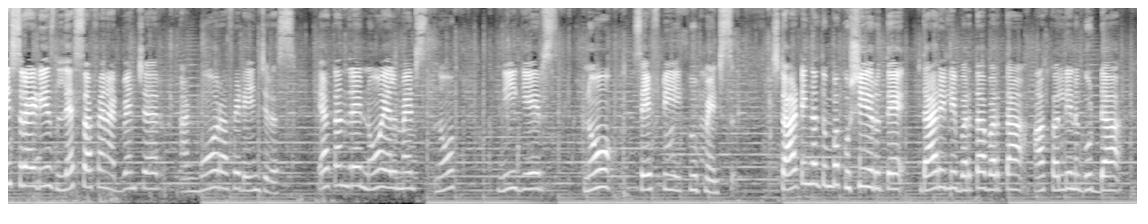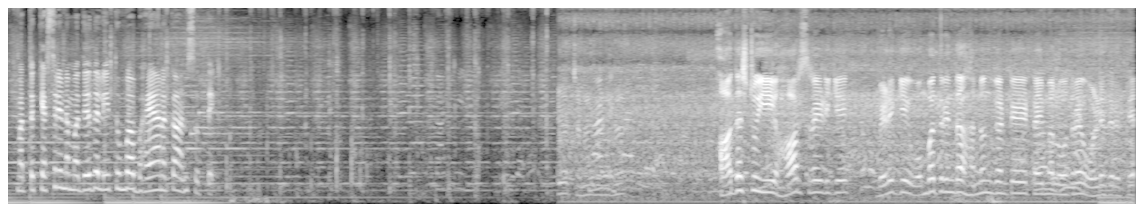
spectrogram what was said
this ride is less of an adventure and more of a dangerous ಯಾಕಂದರೆ no helmets no knee gears no safety equipments ಸ್ಟಾರ್ಟಿಂಗಲ್ಲಿ ತುಂಬ ಖುಷಿ ಇರುತ್ತೆ. ದಾರಿಲಿ ಬರ್ತಾ ಬರ್ತಾ ಆ ಕಲ್ಲಿನ ಗುಡ್ಡ ಮತ್ತು ಕೆಸರಿನ ಮಧ್ಯದಲ್ಲಿ ತುಂಬ ಭಯಾನಕ ಅನಿಸುತ್ತೆ. ಆದಷ್ಟು ಈ ಹಾರ್ಸ್ ರೈಡಿಗೆ ಬೆಳಿಗ್ಗೆ ಒಂಬತ್ತರಿಂದ ಹನ್ನೊಂದು ಗಂಟೆ ಟೈಮಲ್ಲಿ ಹೋದರೆ ಒಳ್ಳೇದಿರುತ್ತೆ.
